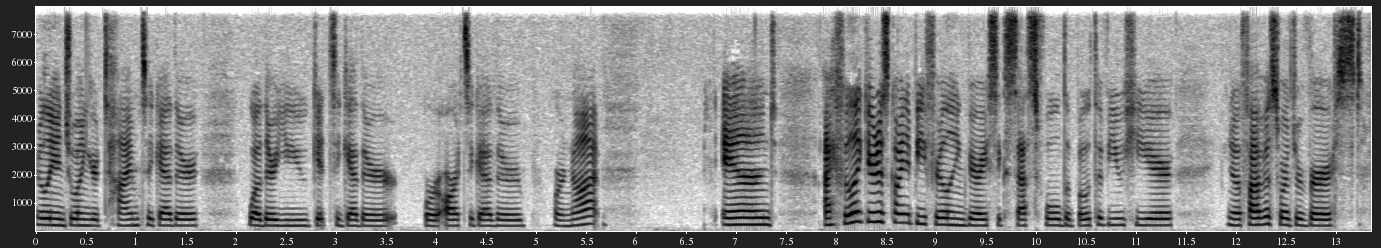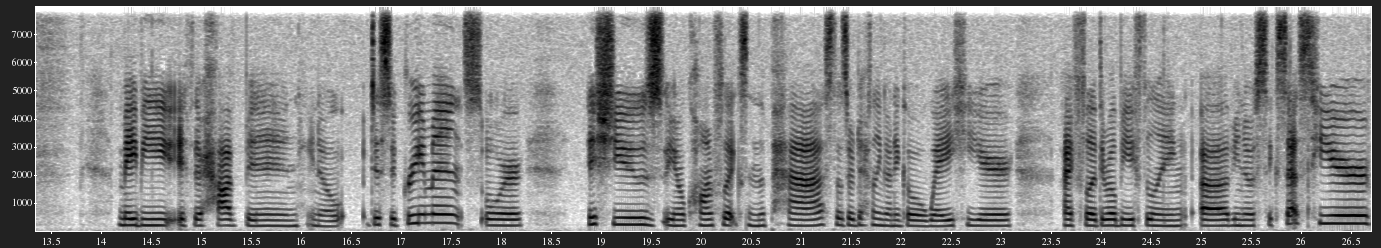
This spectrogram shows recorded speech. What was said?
really enjoying your time together, whether you get together or are together or not. And I feel like you're just going to be feeling very successful, the both of you here. You know, Five of Swords reversed. Maybe if there have been, you know, disagreements or issues, you know, conflicts in the past, those are definitely going to go away here. I feel like there will be a feeling of, you know, success here.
